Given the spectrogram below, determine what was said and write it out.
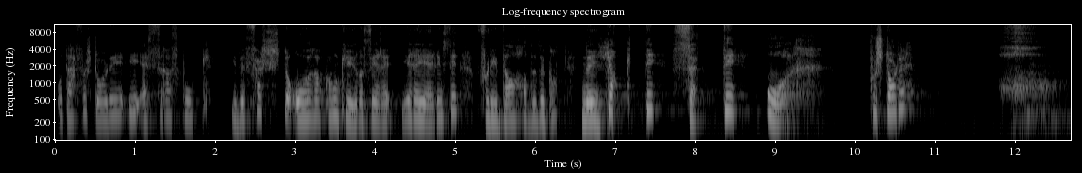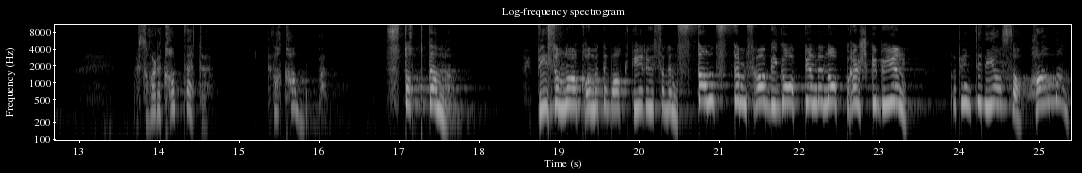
Og Derfor står det i Esras bok i det første året av kong Kyros regjeringstid, fordi da hadde det gått nøyaktig 70 år. Forstår du? Men så var det kamp, vet du. Det var kamp. Stopp dem! De som nå har kommet tilbake til Jerusalem, stans dem fra å bygge opp igjen den opprørske byen! Da begynte de også. Haman.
